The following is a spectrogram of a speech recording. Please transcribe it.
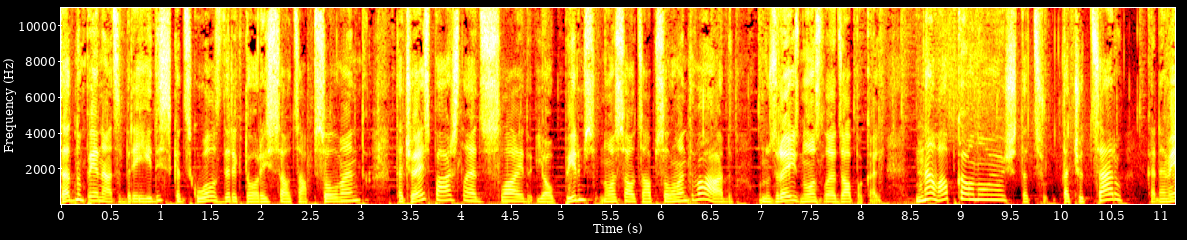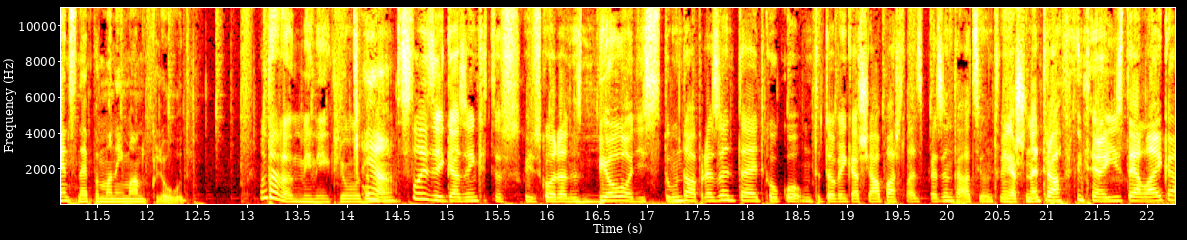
Tad nu pienāca brīdis, kad skolas direktori izsauca absolventu, taču es pārslēdzu slaidu jau pirms nosauca absolventa vārdu un uzreiz noslēdzu apakaļ. Nav apkaunojoši, taču, taču ceru, ka neviens nepamanīja manu kļūdu. Nu, tā tāda mini-kļūda. Jā, ne? tas līdzīgi kā zini, ka tu jūs kaut kādā bioloģijas stundā prezentējat kaut ko, un tad tev vienkārši jāpārslēdz prezentācija, un tu vienkārši netrāpi tajā īstajā laikā.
